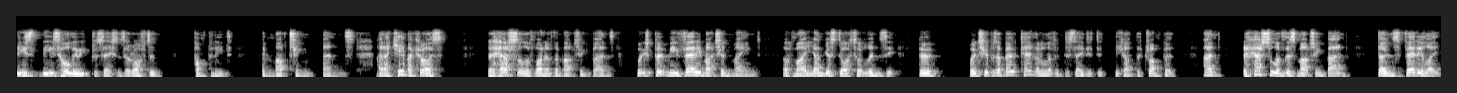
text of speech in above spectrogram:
these these Holy Week processions are often accompanied by marching bands, and I came across rehearsal of one of the marching bands, which put me very much in mind of my youngest daughter Lindsay, who, when she was about ten or eleven, decided to take up the trumpet. And rehearsal of this marching band sounds very like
